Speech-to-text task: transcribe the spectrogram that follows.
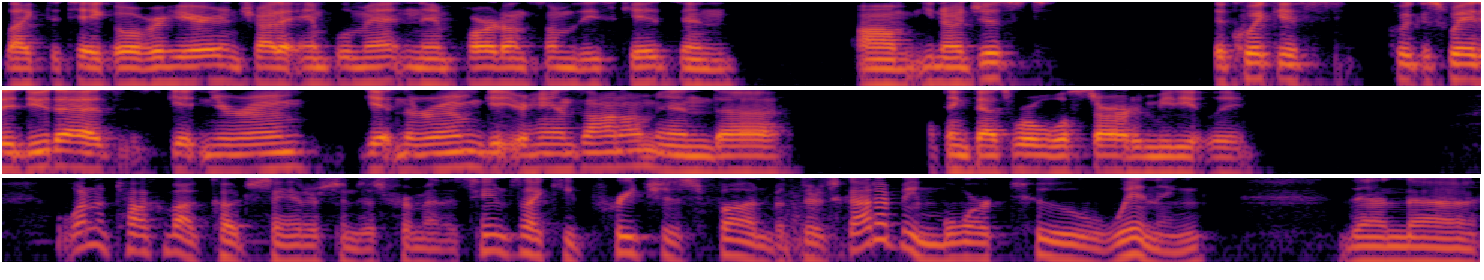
like to take over here and try to implement and impart on some of these kids. And um, you know, just the quickest quickest way to do that is, is, get in your room, get in the room, get your hands on them, and uh, I think that's where we'll start immediately. I want to talk about Coach Sanderson just for a minute. It seems like he preaches fun, but there's got to be more to winning than uh,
